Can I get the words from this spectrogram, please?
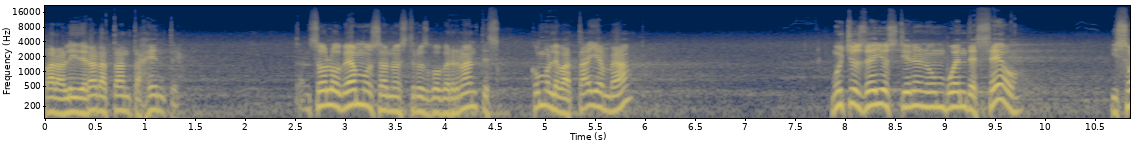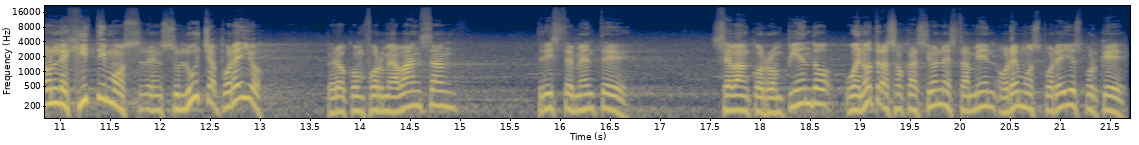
para liderar a tanta gente. Tan solo veamos a nuestros gobernantes, cómo le batallan, ¿verdad? Muchos de ellos tienen un buen deseo y son legítimos en su lucha por ello, pero conforme avanzan, tristemente se van corrompiendo o en otras ocasiones también oremos por ellos porque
